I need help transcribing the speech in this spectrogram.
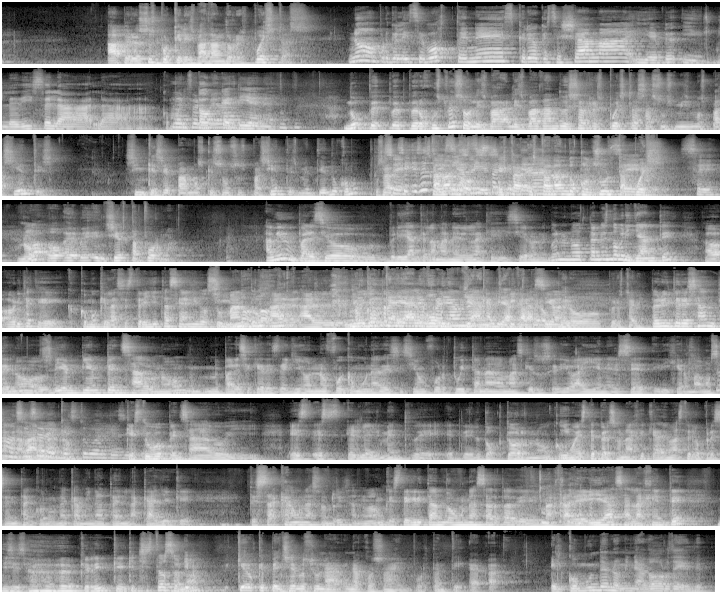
Ah, pero eso es porque les va dando respuestas. No, porque le dice, vos tenés, creo que se llama, y, y le dice la, la como la el toque que tiene. No, pero justo eso, les va, les va dando esas respuestas a sus mismos pacientes. sin que sepamos que son sus pacientes, ¿me entiendo cómo? O sea, Sí, está, dando, está- está dan. dando consulta, Sí, pues, Sí. ¿no? O, eh, en cierta forma. A mí me pareció brillante la manera en la que hicieron. Bueno, no, tal vez no brillante. A- ahorita que como que las estrellitas se han ido sumando no, no, no. al, al- No yo- traía- algo una brillante acá, pero, calificación. pero, pero está bien. Pero interesante, ¿no? Bien, bien pensado, ¿no? Me parece que desde guion no fue como una decisión fortuita nada más que sucedió ahí en el set y dijeron vamos a No, sí se grabarla, ve que estuvo desde que estuvo pensado y es, es el elemento de- del doctor, ¿no? Como Y- este personaje que además te lo presentan con una caminata en la calle que te saca una sonrisa, ¿no? Aunque esté gritando una sarta de majaderías a la gente, dices, qué, ri- qué, qué chistoso, ¿no? Quiero que pensemos una, una cosa importante. El común denominador de, de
